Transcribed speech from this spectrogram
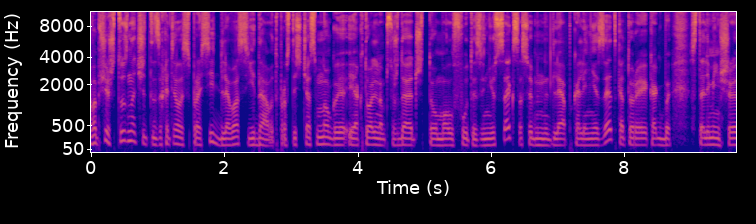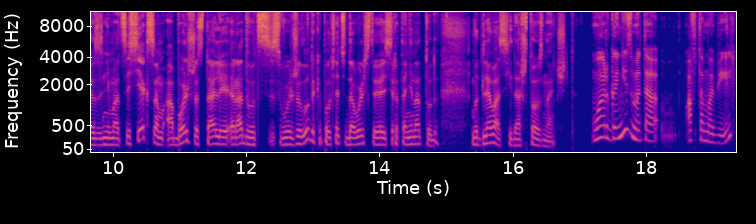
А вообще, что значит, захотелось спросить для вас еда? Вот просто сейчас много и актуально обсуждают, что, мол, food is a new sex, особенно для поколения Z, которые как бы стали меньше заниматься сексом, а больше стали радовать свой желудок и получать удовольствие серотонин оттуда. Вот для вас еда что значит? Мой организм это автомобиль,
